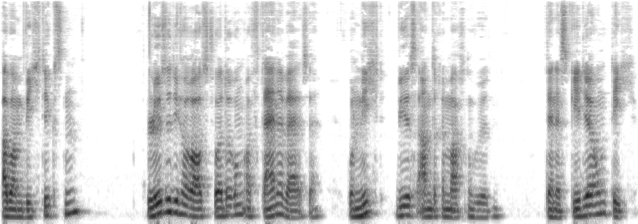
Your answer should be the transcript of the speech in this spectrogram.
Aber am wichtigsten, löse die Herausforderung auf deine Weise und nicht, wie es andere machen würden. Denn es geht ja um dich.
